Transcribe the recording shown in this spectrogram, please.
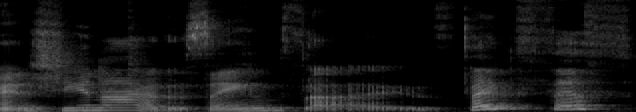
And she and I are the same size. Thanks, sis.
